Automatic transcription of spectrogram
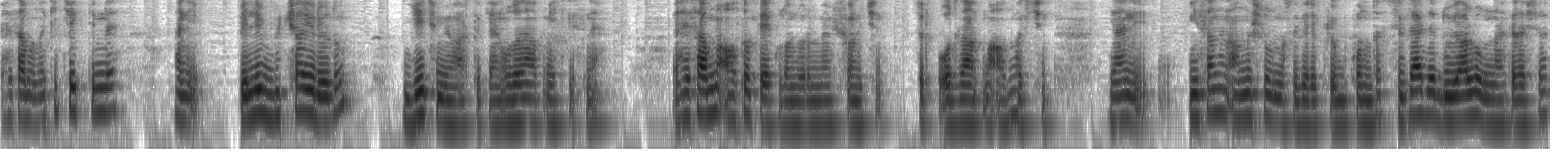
hesaba nakit çektiğimde hani belli bir bütçe ayırıyordum. Yetmiyor artık yani odadan atma etkisine. Ve hesabımda altın F kullanıyorum ben şu an için. Sırf odadan atma almak için. Yani insanların anlaşılı olması gerekiyor bu konuda. Sizler de duyarlı olun arkadaşlar.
